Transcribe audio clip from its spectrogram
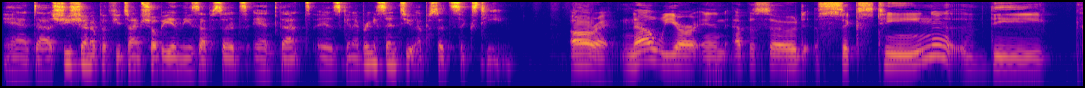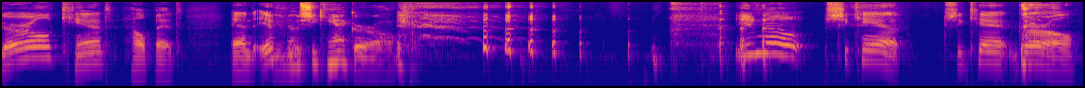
And uh, she's shown up a few times. She'll be in these episodes, and that is going to bring us into episode 16. All right, now we are in episode 16. The girl can't help it. And if You know she can't, girl. you know she can't she can't girl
